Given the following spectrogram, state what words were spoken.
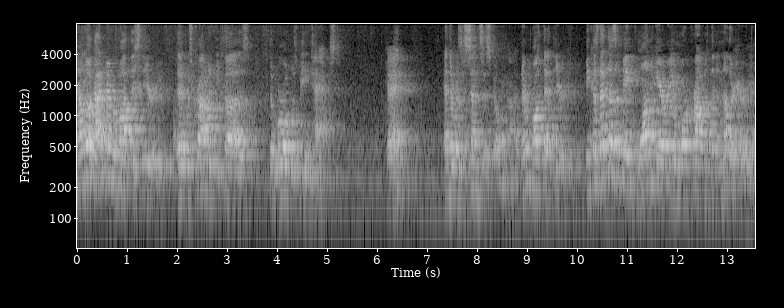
Now look, I've never bought this theory that it was crowded because the world was being taxed. Okay? And there was a census going on. I've never bought that theory. Because that doesn't make one area more crowded than another area.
